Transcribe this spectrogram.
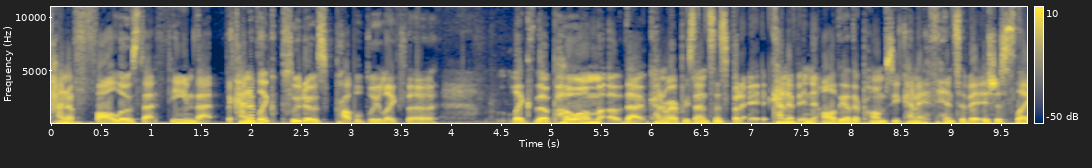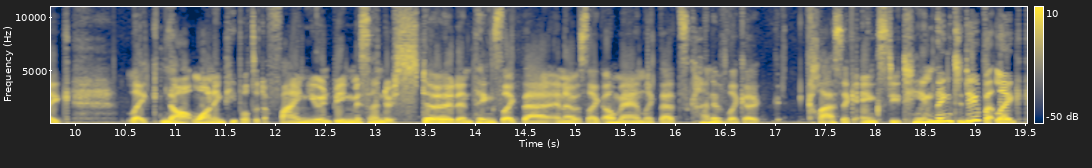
kind of follows that theme. That the kind of like Pluto's probably like the like the poem that kind of represents this, but it, kind of in all the other poems, you kind of hints of it. It's just like like not wanting people to define you and being misunderstood and things like that. And I was like, oh man, like that's kind of like a classic angsty teen thing to do, but like.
